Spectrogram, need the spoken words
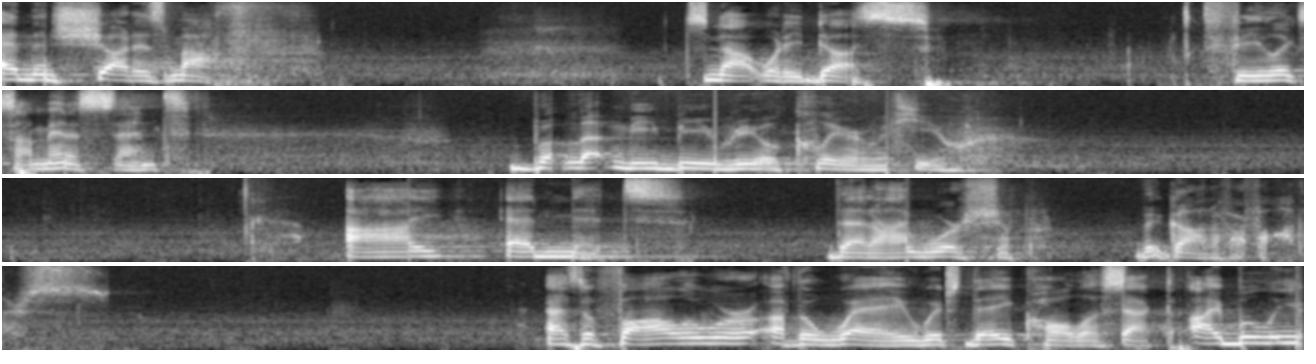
and then shut his mouth. It's not what he does. Felix, I'm innocent, but let me be real clear with you. I admit that I worship the God of our fathers. As a follower of the way which they call a sect, I believe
